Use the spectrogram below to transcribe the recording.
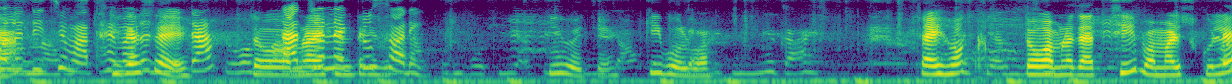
না। ঠিক আছে? তো আমরা এখান থেকে কি হয়েছে? কি বলব? যাই হোক তো আমরা যাচ্ছি বম্মার স্কুলে।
